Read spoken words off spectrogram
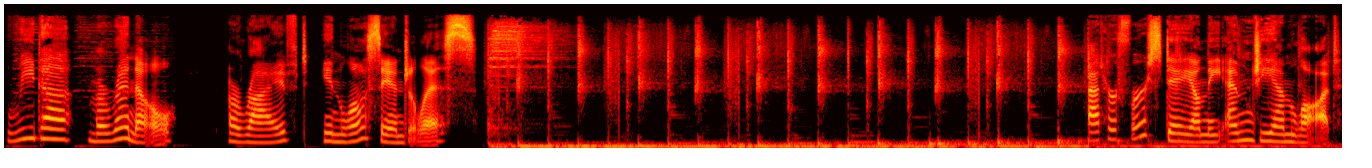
Rita Moreno arrived in Los Angeles. At her first day on the MGM lot,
